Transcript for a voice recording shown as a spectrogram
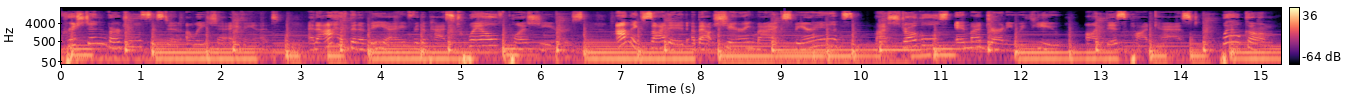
Christian virtual assistant Alicia Avant, and I have been a VA for the past 12 plus years. I'm excited about sharing my experience, my struggles, and my journey with you on this podcast. Welcome.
